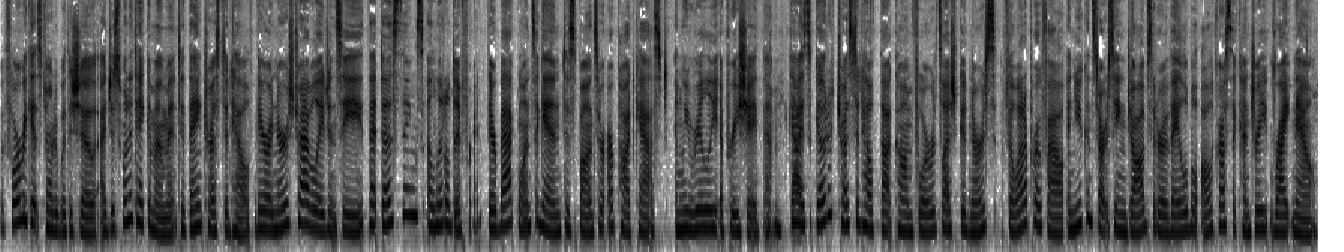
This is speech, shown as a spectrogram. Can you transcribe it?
Before we get started with the show, I just want to take a moment to thank Trusted Health. They're a nurse travel agency that does things a little different. They're back once again to sponsor our podcast, and we really appreciate them. Guys, go to trustedhealth.com forward slash good nurse, fill out a profile, and you can start seeing jobs that are available all across the country right now.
